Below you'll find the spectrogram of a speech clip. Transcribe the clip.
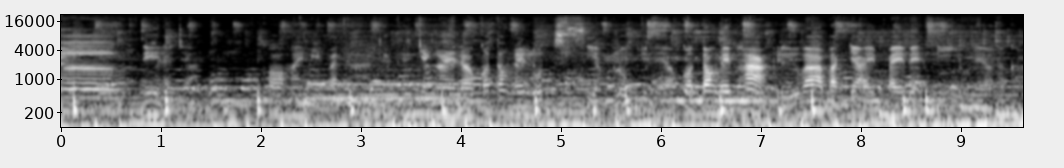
นึง ต้องได้ภาคหรือว่าบรรยายไปแบบนี้อยู่แล้วนะคะ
